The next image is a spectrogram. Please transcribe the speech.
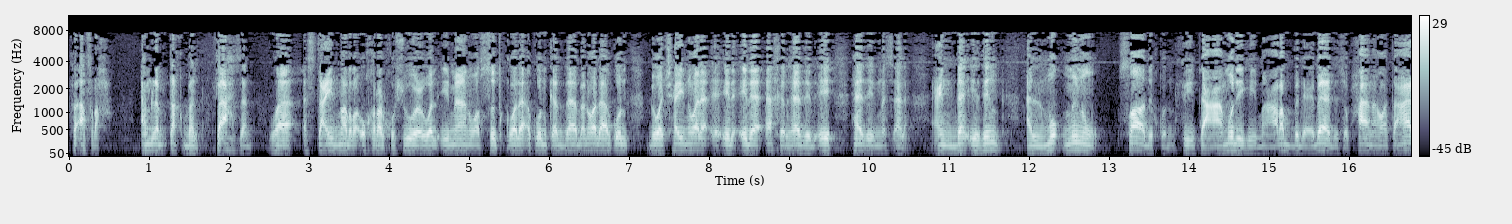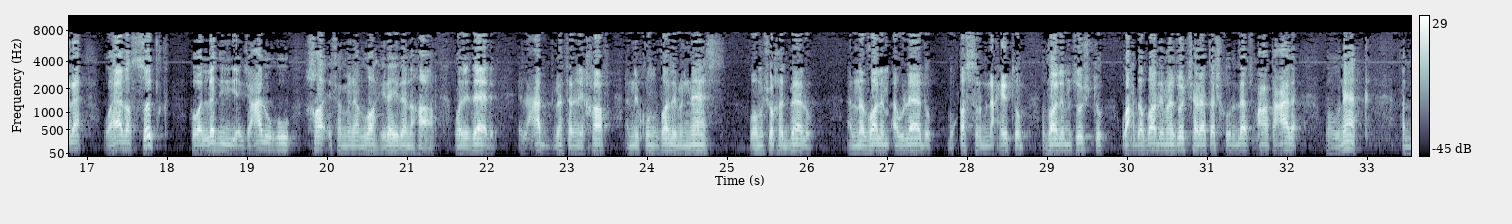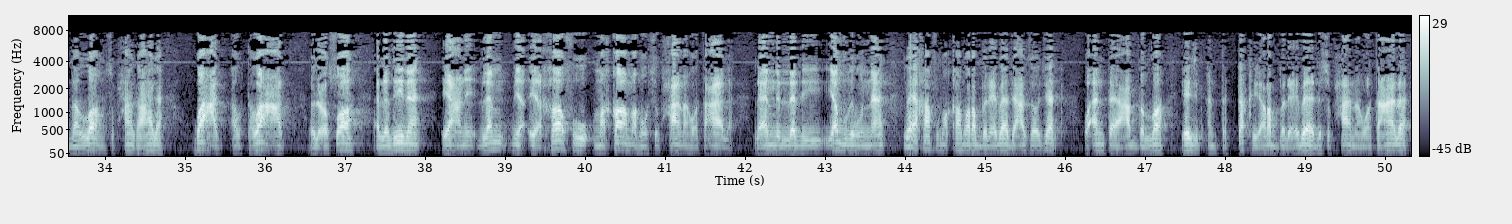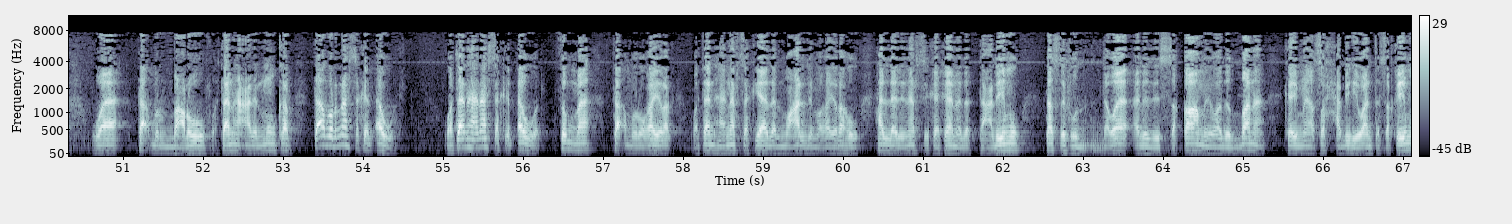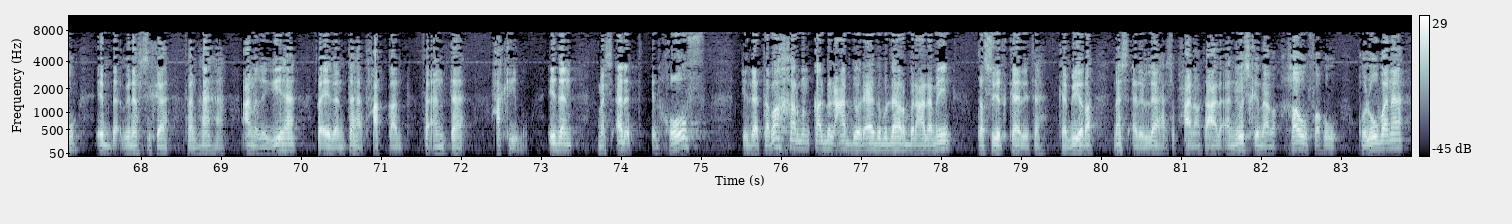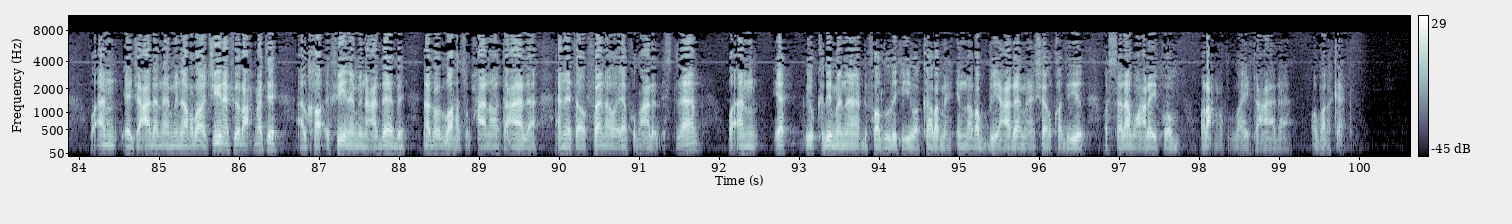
فأفرح. أم لم تقبل؟ فأحزن. واستعيد مرة أخرى الخشوع والإيمان والصدق ولا أكون كذابا ولا أكون بوجهين ولا إلى, آخر هذه الايه هذه المسألة. عندئذ المؤمن صادق في تعامله مع رب العباد سبحانه وتعالى وهذا الصدق هو الذي يجعله خائفا من الله ليل نهار. ولذلك العبد مثلا يخاف أن يكون ظالم الناس وهو مش واخد باله. أن ظالم أولاده مقصر من ناحيتهم ظالم زوجته واحدة ظالمة زوجها لا تشكر الله سبحانه وتعالى. وهناك أن الله سبحانه وتعالى وعد أو توعد العصاة الذين يعني لم يخافوا مقامه سبحانه وتعالى. لأن الذي يظلم الناس لا يخاف مقام رب العباد عز وجل. وأنت يا عبد الله يجب أن تتقي رب العباد سبحانه وتعالى وتأمر بالمعروف وتنهى عن المنكر. تأمر نفسك الأول وتنهى نفسك الأول ثم تأمر غيرك وتنهى نفسك يا ذا المعلم غيره. هل لنفسك كان ذا التعليم؟ تصف الدواء لذي السقام وذي الضنا كيما يصح به وأنت سقيم. ابدأ بنفسك فانهاها عن غيها فإذا انتهت حقا فأنت حكيم. اذا مسألة الخوف إذا تبخر من قلب العبد والعياذ بالله رب العالمين تصير كارثة كبيرة. نسأل الله سبحانه وتعالى أن يسكن خوفه قلوبنا وأن يجعلنا من الراجين في رحمته الخائفين من عذابه. ندعو الله سبحانه وتعالى أن يتوفانا وإياكم على الإسلام وأن يكرمنا بفضله وكرمه. إن ربي على ما يشاء قدير. والسلام عليكم ورحمة الله تعالى وبركاته.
